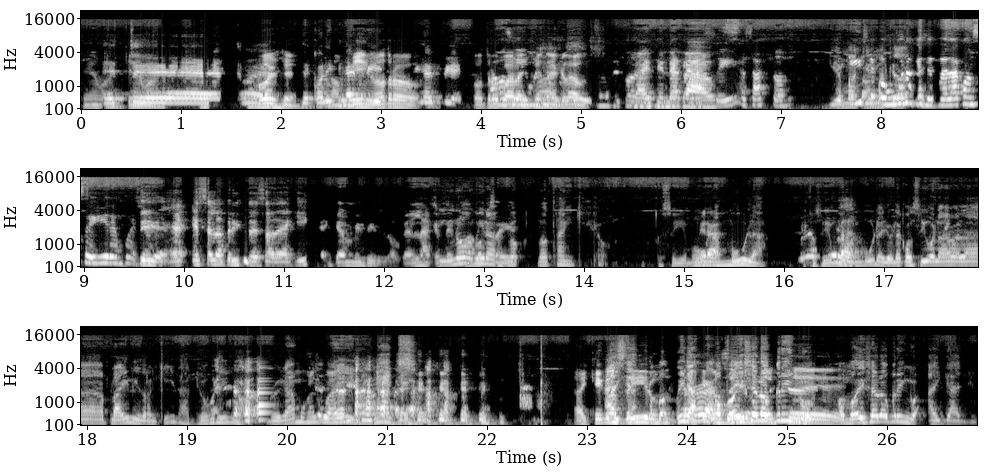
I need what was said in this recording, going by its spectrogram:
¿Qué más? ¿Qué Este, más? Jorge, de Colin también IPA, otro-. Otro para a Life in the seguir Clouds. con Life in the Clouds. Sí, exacto. ¿Quién más, Dice quién más con una que se pueda conseguir en Puerto Sí, e- esa es la tristeza de aquí, hay que admitirlo, que es la que Sí, te no, mira, conseguir. no, no, tranquilo. Conseguimos Mira. unas mulas. Conseguimos mula. unas mulas. Yo le consigo la, la Pliny, tranquila. Yo brigo. Bregamos algo ahí. Hay que conseguir como- mira, como conseguir dicen los gringos, de- como dicen los gringos, I got you,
